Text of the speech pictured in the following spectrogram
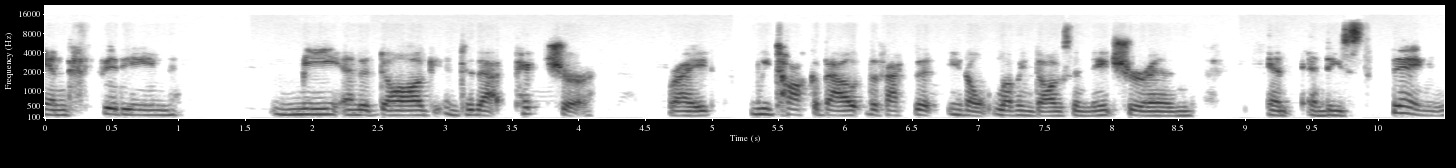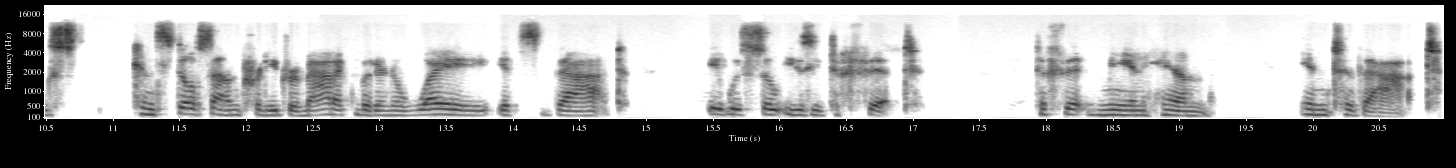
and fitting me and a dog into that picture, right? We talk about the fact that, you know, loving dogs in nature and and and these things can still sound pretty dramatic, but in a way it's that it was so easy to fit to fit me and him into that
